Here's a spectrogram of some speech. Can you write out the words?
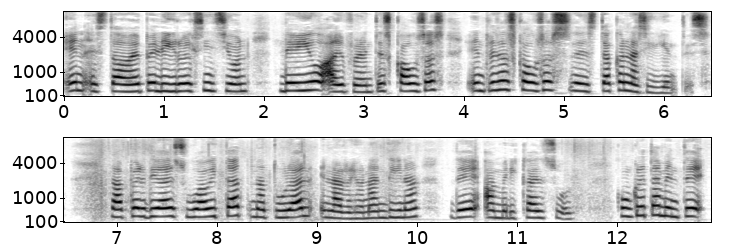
en estado de peligro de extinción debido a diferentes causas. Entre esas causas se destacan las siguientes. La pérdida de su hábitat natural en la región andina de América del Sur, concretamente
